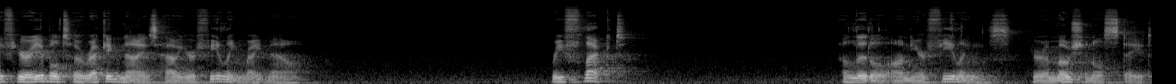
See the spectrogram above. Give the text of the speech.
If you're able to recognize how you're feeling right now, reflect a little on your feelings, your emotional state,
